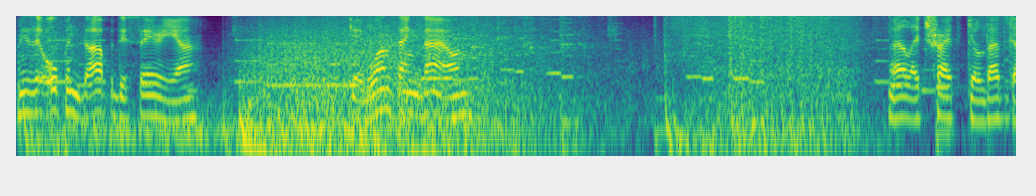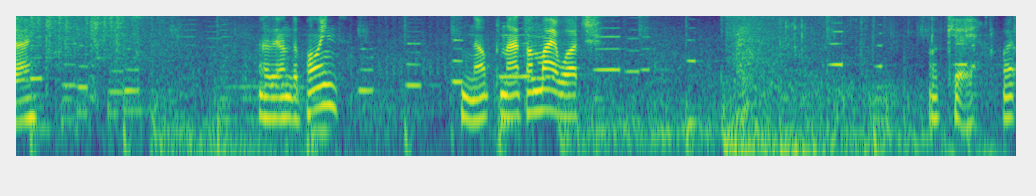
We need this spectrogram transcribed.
They opened up this area. Okay, one tank down. Well, I tried to kill that guy. Are they on the point? Nope, not on my watch. Okay, well...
